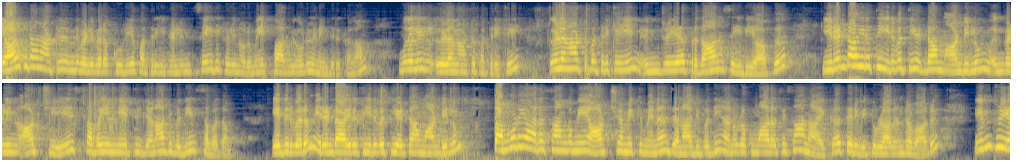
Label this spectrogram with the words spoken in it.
யாழ்குடா நாட்டிலிருந்து வெளிவரக்கூடிய பத்திரிகைகளின் செய்திகளின் ஒரு மேற்பார்வையோடு இணைந்திருக்கலாம். முதலில் ஈழநாட்டு பத்திரிகை. ஈழநாட்டு பத்திரிகையின் இன்றைய பிரதான செய்தியாக இரண்டாயிரத்தி இருபத்தி எட்டாம் ஆண்டிலும் எங்களின் ஆட்சியே சபையில் நேற்று ஜனாதிபதி சபதம். எதிர்வரும் இரண்டாயிரத்தி இருபத்தி எட்டாம் ஆண்டிலும் தம்முடைய அரசாங்கமே ஆட்சி அமைக்கும் என ஜனாதிபதி அனுரகுமார திசாநாயக்க தெரிவித்துள்ளார் என்றவாறு இன்றைய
